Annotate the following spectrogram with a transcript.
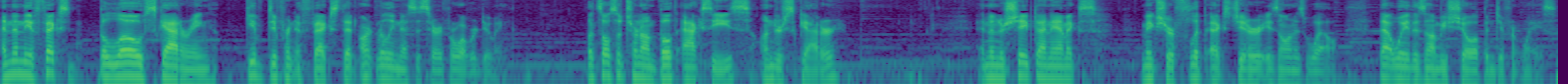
And then the effects below scattering give different effects that aren't really necessary for what we're doing. Let's also turn on both axes under scatter. And under shape dynamics, make sure flip X jitter is on as well. That way the zombies show up in different ways.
